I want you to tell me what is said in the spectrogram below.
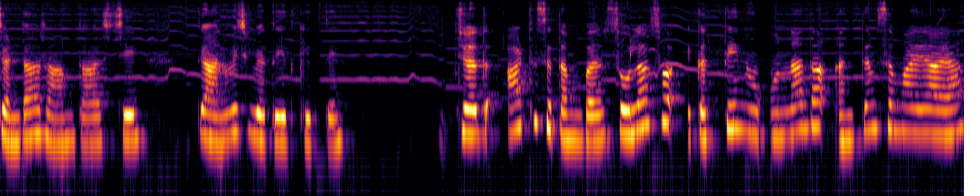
ਚੰਡਾ ਰਾਮਦਾਸ ਜੀ ਧਿਆਨ ਵਿੱਚ ਬਤੀਤ ਕੀਤੇ। ਜਦ 8 ਸਤੰਬਰ 1631 ਨੂੰ ਉਹਨਾਂ ਦਾ ਅੰਤਿਮ ਸਮਾਂ ਆਇਆ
